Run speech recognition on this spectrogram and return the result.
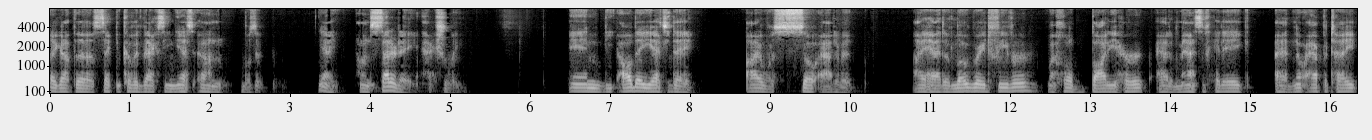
I got the second COVID vaccine. Yes, on was it? Yeah, on Saturday actually. And the, all day yesterday, I was so out of it. I had a low grade fever. My whole body hurt. I had a massive headache. I had no appetite.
